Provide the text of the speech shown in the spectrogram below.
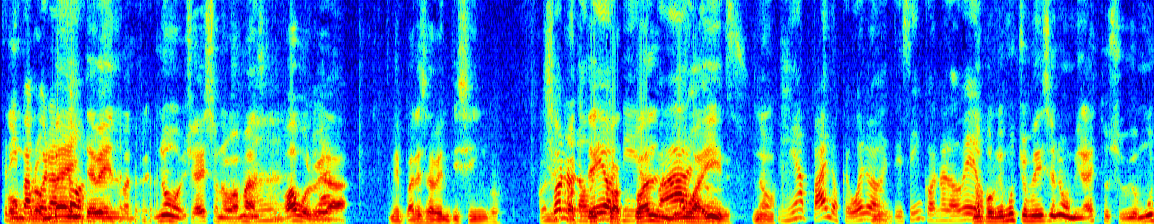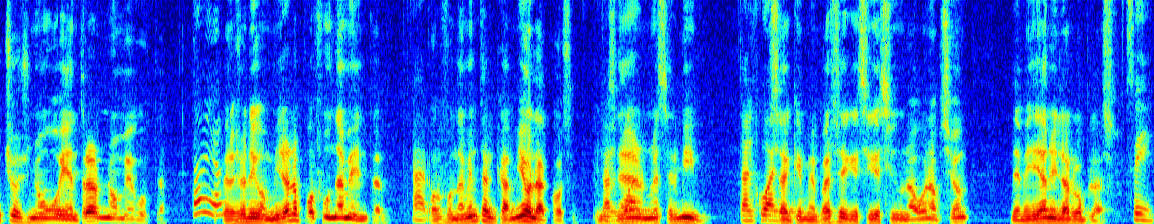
Tripa compro corazón. 20, vendo en 30. No, ya eso no va más, no va a volver a, me parece, a 25. Con Yo el no lo contexto veo ni a actual no va a ir. No. Ni a palos que vuelva a No. 25, no lo veo. No, porque muchos me dicen, no, mira, esto subió mucho, no voy a entrar, no me gusta. Está bien, Pero yo digo, miralo por fundamental. claro, Por fundamental cambió la cosa. El Tal escenario cual. no es el mismo. tal O cual. sea que me parece que sigue siendo una buena opción de mediano y largo plazo. Sí,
